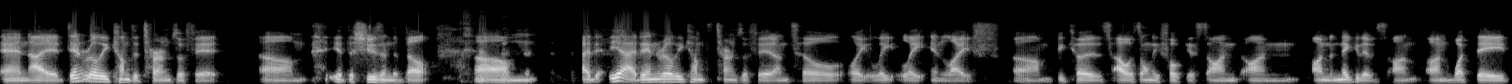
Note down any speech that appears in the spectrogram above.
and I didn't really come to terms with it Um, get the shoes and the belt. Um, I yeah, I didn't really come to terms with it until like late late in life um, because I was only focused on on on the negatives on on what they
